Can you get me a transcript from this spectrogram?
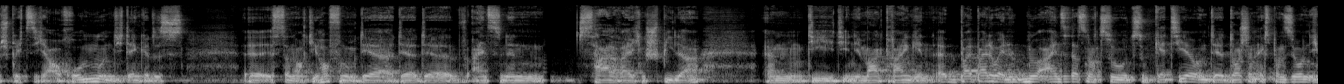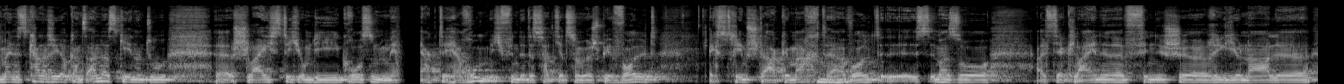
spricht sich ja auch rum und ich denke, das äh, ist dann auch die Hoffnung der, der, der einzelnen zahlreichen Spieler, ähm, die, die in den Markt reingehen. Äh, by, by the way, nur ein Satz noch zu, zu Getir und der Deutschland-Expansion. Ich meine, es kann natürlich auch ganz anders gehen und du äh, schleichst dich um die großen Märkte herum. Ich finde, das hat jetzt zum Beispiel Volt extrem stark gemacht. Mhm. Ja, Volt ist immer so als der kleine finnische regionale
